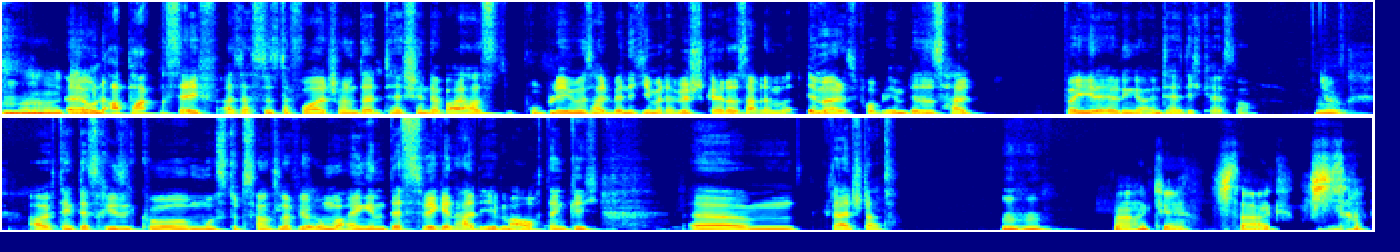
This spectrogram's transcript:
Ah, Äh, und abpacken safe. Also, dass du es davor halt schon dein Täschchen dabei hast. Problem ist halt, wenn dich jemand erwischt, gell? Das ist halt immer, immer das Problem. Das ist halt bei jeder illegalen Tätigkeit so. Ja. Aber ich denke, das Risiko musst du zwangsläufig auch irgendwo eingehen. Deswegen halt eben auch, denke ich, ähm, Kleinstadt. Mhm. Ah, okay. Stark. Stark.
